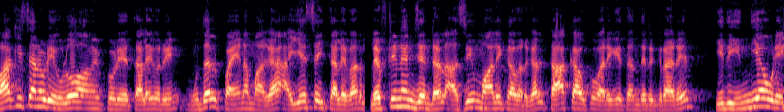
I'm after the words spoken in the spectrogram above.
பாகிஸ்தானுடைய உளவு அமைப்புடைய தலைவரின் முதல் பயணமாக ஐஎஸ்ஐ தலைவர் லெப்டினன்ட் ஜெனரல் அசீம் மாலிக் அவர்கள் டாக்காவுக்கு வருகை தந்திருக்கிறாரு. இது இந்தியாவுடைய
